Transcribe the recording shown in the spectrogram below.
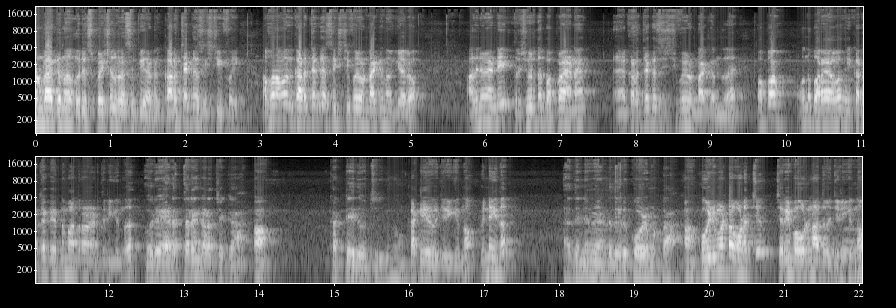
ഉണ്ടാക്കുന്ന ഒരു സ്പെഷ്യൽ റെസിപ്പിയാണ് കടച്ചക്ക സിക്സ്റ്റി ഫൈവ് അപ്പോൾ നമുക്ക് കടച്ചക്ക സിക്സ്റ്റി ഫൈവ് ഉണ്ടാക്കി നോക്കിയാലോ? അതിനുവേണ്ടി തൃശ്ശൂരത്തെ പപ്പയാണ് കടച്ചക്ക സിക്സ്റ്റി ഫൈവ് ഉണ്ടാക്കുന്നത്. പപ്പ ഒന്ന് പറയാമോ ഈ കടച്ചക്ക എന്ത് മാത്രമാണ് എടുത്തിരിക്കുന്നത്? ഒരു ഇടത്തരം കടച്ചക്ക ആ. കട്ട് ചെയ്ത് വെച്ചിരിക്കുന്നു. കട്ട് ചെയ്ത് വെച്ചിരിക്കുന്നു. പിന്നെ ഇത്? അതിന് വേണ്ടത് ഒരു കോഴിമുട്ട. ആ കോഴിമുട്ട ഉടച്ച് ചെറിയ ബൗളിനകത്ത് വെച്ചിരിക്കുന്നു.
